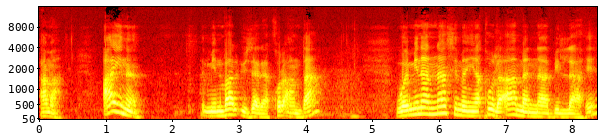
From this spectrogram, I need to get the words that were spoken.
Ama aynı minval üzere Kur'an'da ve minen nasi men yekulu amennâ billahi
